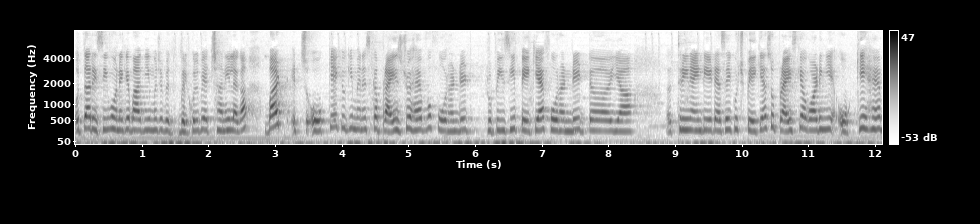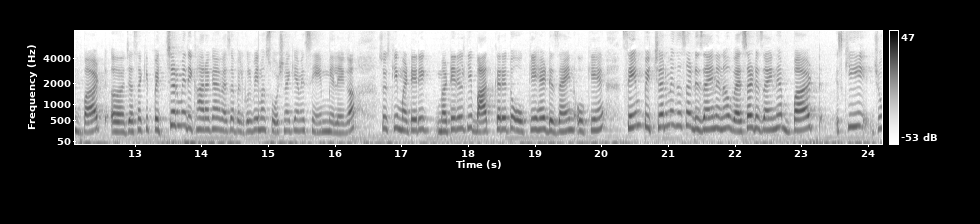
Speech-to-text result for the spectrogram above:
उतना रिसीव होने के बाद ये मुझे बिल्कुल भी अच्छा नहीं लगा। बट इट्स ओके क्योंकि मैंने इसका प्राइस जो है वो फोर हंड्रेड रुपीज़ ही पे किया है। फोर हंड्रेड या थ्री नाइन्टी एट ऐसे ही कुछ पे किया सो प्राइस के अकॉर्डिंग ये ओके है बट जैसा कि पिक्चर में दिखा रखा है वैसा बिल्कुल भी मैं सोचना कि हमें सेम मिलेगा। सो so, इसकी मटेरियल मटेरियल की बात करें तो ओके है डिज़ाइन ओके है। सेम पिक्चर में जैसा डिज़ाइन है ना वैसा डिज़ाइन है बट इसकी जो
